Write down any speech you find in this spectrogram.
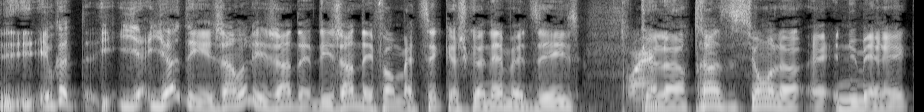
Écoute, il y, a- il y a des gens, moi, les gens, de- des gens d'informatique que je connais me disent Ouais. que leur transition là, euh, numérique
